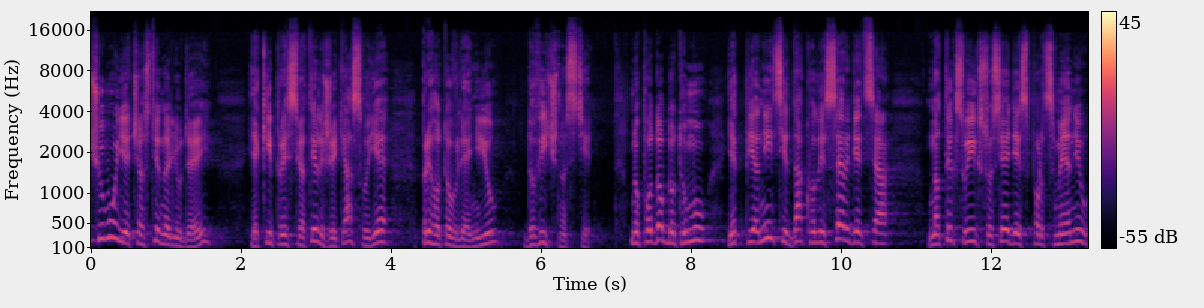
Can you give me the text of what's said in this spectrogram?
чому є частина людей, які присвятили життя своє приготовленню до вічності. Ну, подобно тому, як п'яниці деколи сердяться на тих своїх сусідів, спортсменів,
